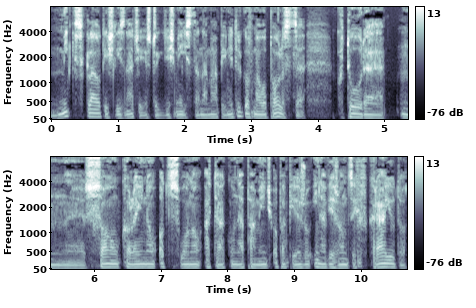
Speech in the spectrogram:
Mixcloud. Jeśli znacie jeszcze gdzieś miejsca na mapie, nie tylko w Małopolsce, które są kolejną odsłoną ataku na pamięć o papieżu i na wierzących w kraju, to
